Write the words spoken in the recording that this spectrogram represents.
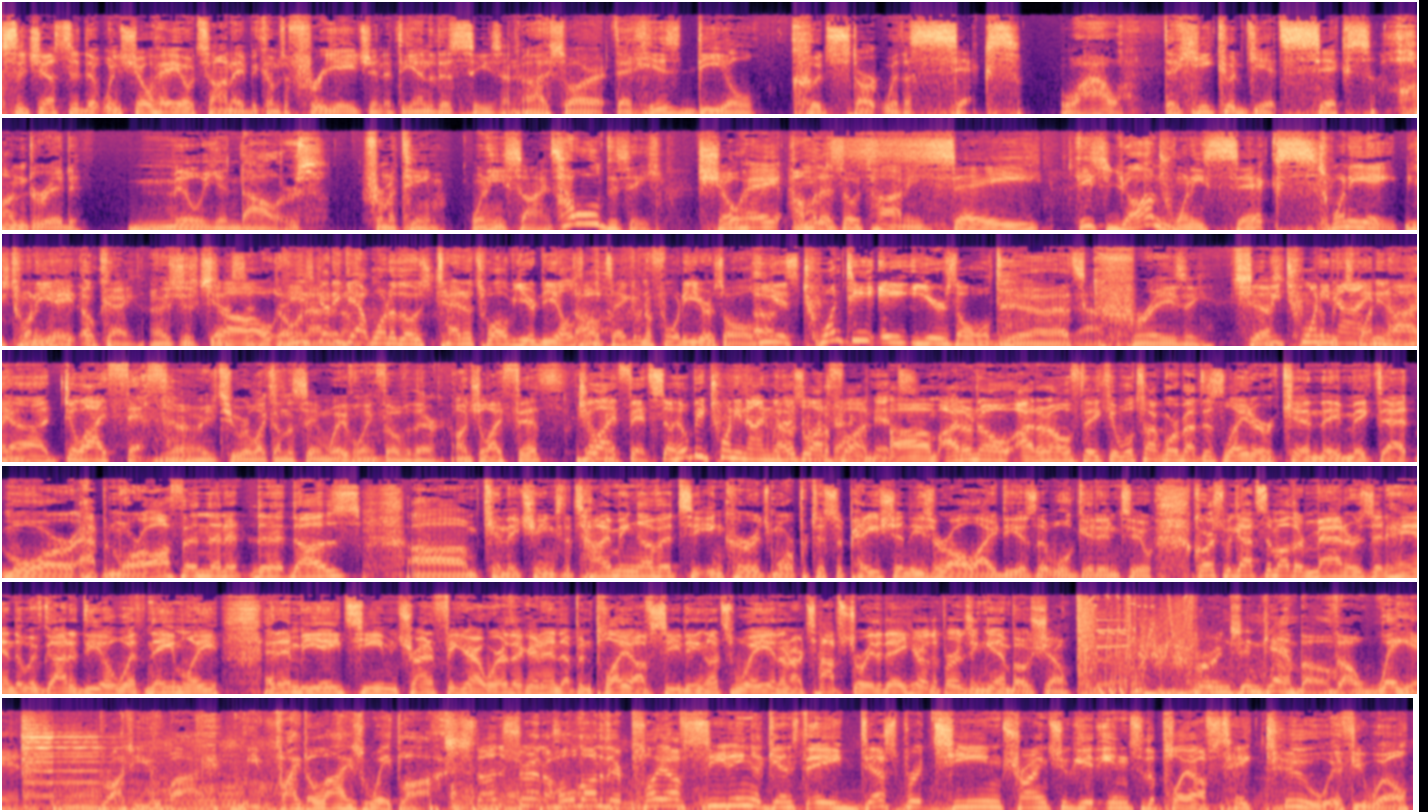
suggested that when Shohei Ohtani becomes a free agent at the end of this season, I saw it, that his deal could start with a six. Wow. that he could get six hundred million dollars from a team when he signs. How old is he? Shohei, I'm going to Ohtani? say He's young. twenty six. 28. He's 28. 28? Okay. I was just guessing. So throwing he's going to get one of those 10 or 12 year deals that'll take him to 40 years old. He is 28 years old. Yeah, that's crazy. He'll be 29, He'll be 29. by uh, July 5th. Yeah, you two are like on the same wavelength over there. On July 5th? July Okay. 5th. So he'll be 29 when That was a lot of fun. Um, I don't know. I don't know if they can. We'll talk more about this later. Can they make that more happen more often than it than it does? Um, Um, can they change the timing of it to encourage more participation? These are all ideas that we'll get into. Of course, we got some other matters at hand that we've got to deal with, namely an NBA team trying to figure out where they're going to end up in playoff seeding. Let's weigh in on our top story of the day here on the Burns and Gambo Show. Burns and Gambo, the weigh-in. Brought to you by Revitalize Weight Loss. Suns trying to hold on to their playoff seeding against a desperate team trying to get into the playoffs. Take two, if you will.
